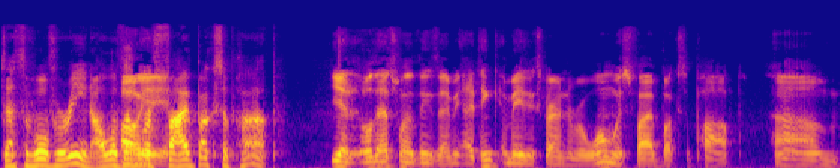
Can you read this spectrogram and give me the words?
Death of Wolverine. All of them Oh, were yeah, yeah. five bucks a pop. Yeah, well, that's one of the things. I mean, I think Amazing Spider-Man number one was five bucks a pop. Um,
